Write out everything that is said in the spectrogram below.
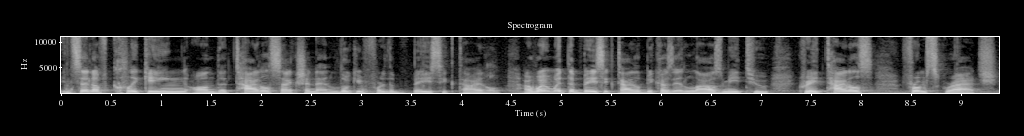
instead of clicking on the title section and looking for the basic title. I went with the basic title because it allows me to create titles from scratch.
